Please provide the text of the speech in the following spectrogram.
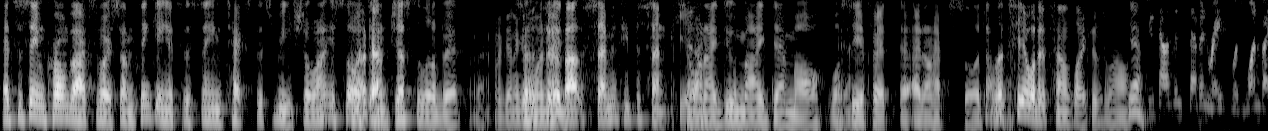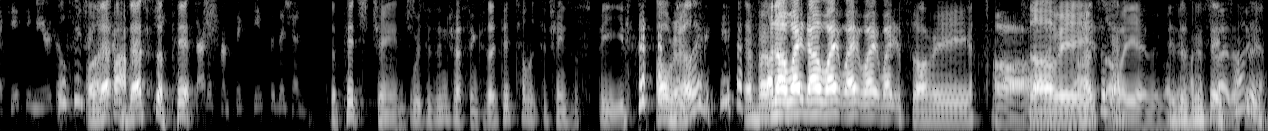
that's the same Chromevox voice. So I'm thinking it's the same text to speech. So why don't you slow it Okay. down just a little bit? Right, we're going to So go when to I- about 70% here. So when I do my demo, we'll see if it. I don't have to slow it down. Let's hear what it sounds like as well. Yeah. 2007 race was won by Casey Mears Still of seems Oh, that- fast. that's the pitch. Started from 16th position. the pitch changed. Which is interesting because I did tell it to change the speed. oh, really? And oh, no, wait, no, wait, wait, wait, wait. wait. Sorry. Oh, sorry, no, that's okay. sorry, everybody. I was Let's gonna say try it this sounded, again.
